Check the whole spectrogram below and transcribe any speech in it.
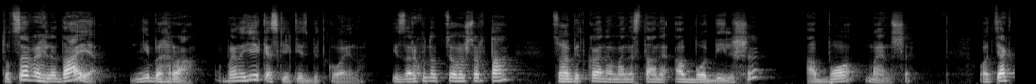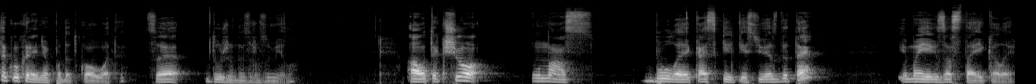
то це виглядає ніби гра. У мене є якась кількість біткоїна. І за рахунок цього шорта, цього біткоїна в мене стане або більше, або менше. От як таку хрень оподатковувати, це дуже незрозуміло. А от якщо у нас була якась кількість USDT, і ми їх застейкали,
